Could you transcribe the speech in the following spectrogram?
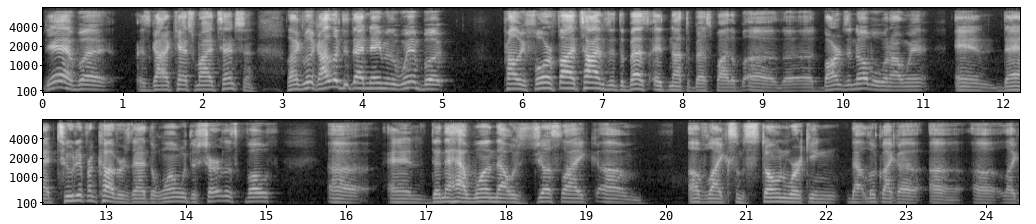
Yeah, but it's got to catch my attention. Like, look, I looked at that Name of the Wind book probably four or five times at the best, it, not the Best Buy, the uh, the uh, Barnes and Noble when I went, and they had two different covers. They had the one with the shirtless both, uh, and then they had one that was just like um, of like some stoneworking that looked like a, a, a like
